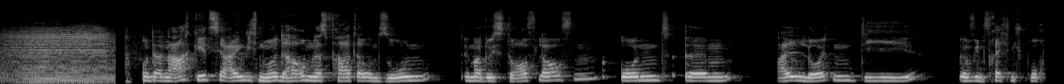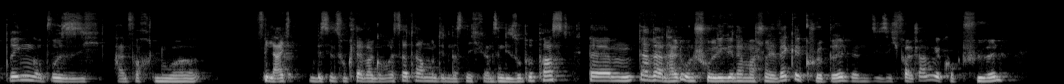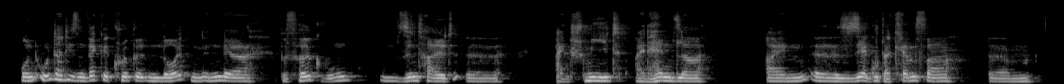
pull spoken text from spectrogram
Und danach geht es ja eigentlich nur darum, dass Vater und Sohn immer durchs Dorf laufen und ähm, allen Leuten, die irgendwie einen frechen Spruch bringen, obwohl sie sich einfach nur vielleicht ein bisschen zu clever geäußert haben und denen das nicht ganz in die Suppe passt. Ähm, da werden halt Unschuldige dann mal schnell weggekrippelt, wenn sie sich falsch angeguckt fühlen. Und unter diesen weggekrippelten Leuten in der Bevölkerung sind halt äh, ein Schmied, ein Händler, ein äh, sehr guter Kämpfer. Ähm,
